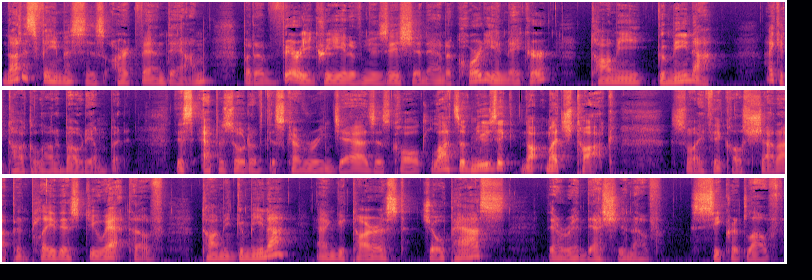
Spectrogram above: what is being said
Not as famous as Art Van Damme, but a very creative musician and accordion maker, Tommy Gumina. I could talk a lot about him, but this episode of Discovering Jazz is called Lots of Music, Not Much Talk. So I think I'll shut up and play this duet of Tommy Gumina and guitarist Joe Pass their rendition of Secret Love.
